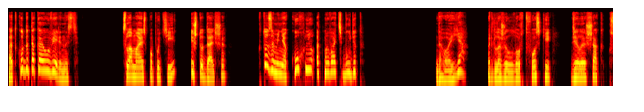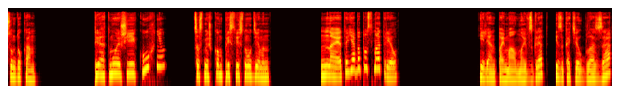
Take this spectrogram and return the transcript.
Откуда такая уверенность? Сломаюсь по пути, и что дальше? Кто за меня кухню отмывать будет? Давай я, предложил лорд Фоски, делая шаг к сундукам. «Ты отмоешь ей кухню?» со смешком присвистнул демон. «На это я бы посмотрел». Киллиан поймал мой взгляд и закатил глаза,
